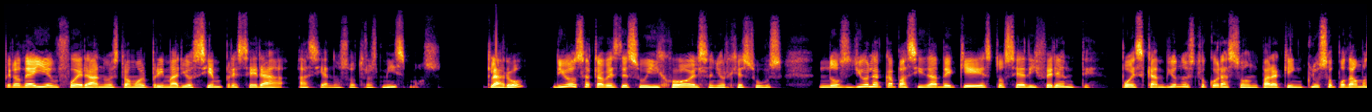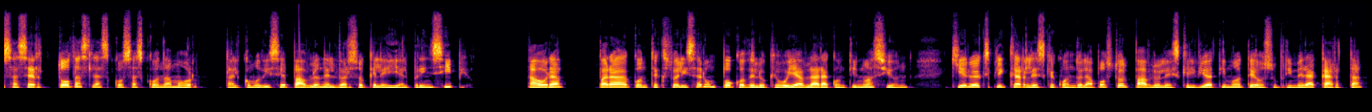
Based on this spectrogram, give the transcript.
Pero de ahí en fuera nuestro amor primario siempre será hacia nosotros mismos. Claro, Dios a través de su Hijo, el Señor Jesús, nos dio la capacidad de que esto sea diferente, pues cambió nuestro corazón para que incluso podamos hacer todas las cosas con amor, tal como dice Pablo en el verso que leí al principio. Ahora, para contextualizar un poco de lo que voy a hablar a continuación, quiero explicarles que cuando el apóstol Pablo le escribió a Timoteo su primera carta,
